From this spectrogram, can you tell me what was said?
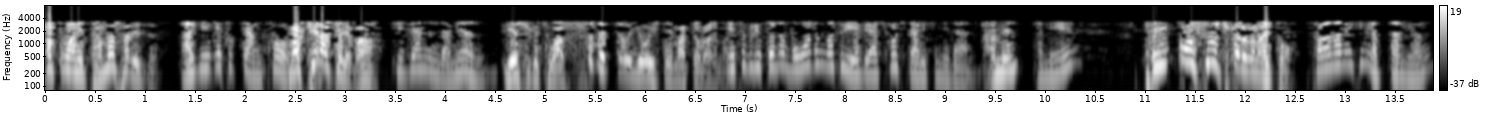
悪魔に騙されず、 마귀에게 속지 않고 負けなければ、 지지 않는다면 イエス・キリストは全てを用意して待っておられます。 예수 그리스도는 모든 것을 예배하시고 기다리십니다. アメン 아멘. 抵抗する力がないと、 저항하는 힘이 없다면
